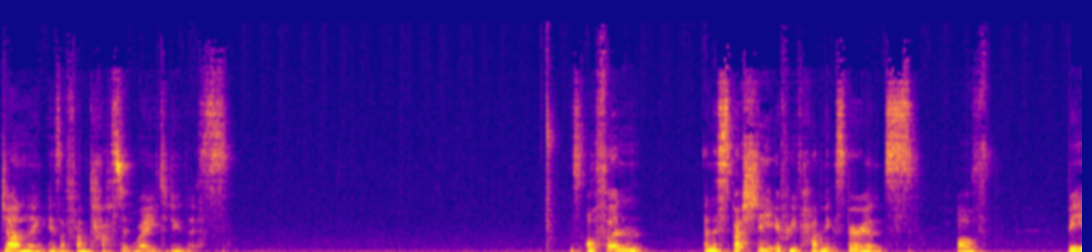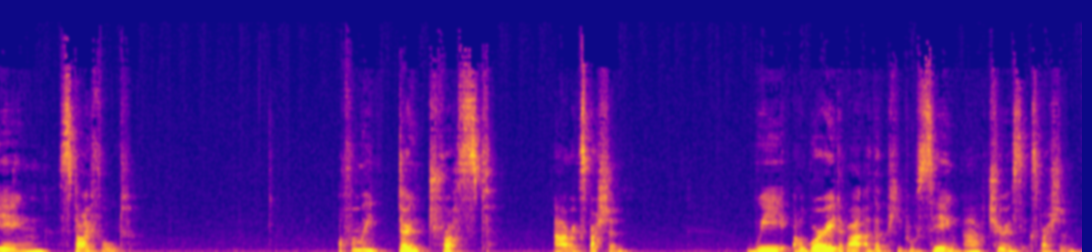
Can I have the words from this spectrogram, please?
journaling is a fantastic way to do this. There's often, and especially if we've had an experience of being stifled, often we don't trust our expression. We are worried about other people seeing our truest expression.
